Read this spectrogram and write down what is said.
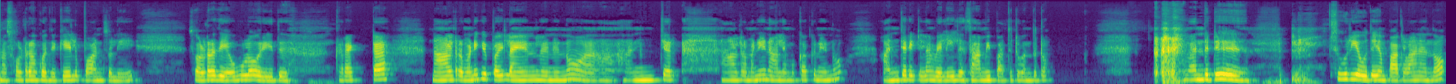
நான் சொல்கிறேன் கொஞ்சம் கேளுப்பான்னு சொல்லி சொல்கிறது எவ்வளோ ஒரு இது. கரெக்டாக நாலரை மணிக்கு போய் லைனில் நின்றோம் அஞ்சரை நாலரை மணி நாலே முக்காக்கு நின்றும் அஞ்சரைக்கெல்லாம் வெளியில் சாமி பார்த்துட்டு வந்துட்டோம். வந்துட்டு சூரிய உதயம் பார்க்கலான்னு இருந்தோம்.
